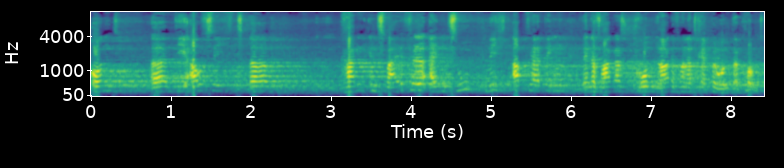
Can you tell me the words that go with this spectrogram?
und äh, die Aufsicht äh, kann im Zweifel einen Zug nicht abfertigen, wenn der Fahrgaststrom gerade von der Treppe runterkommt.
